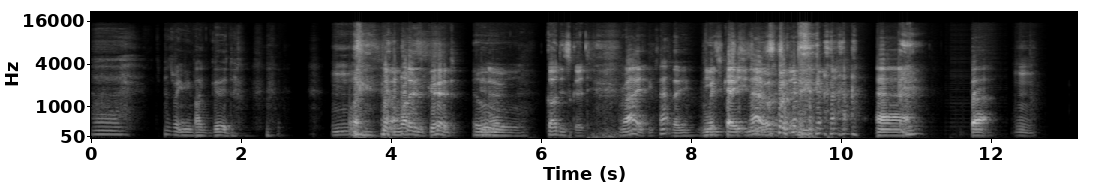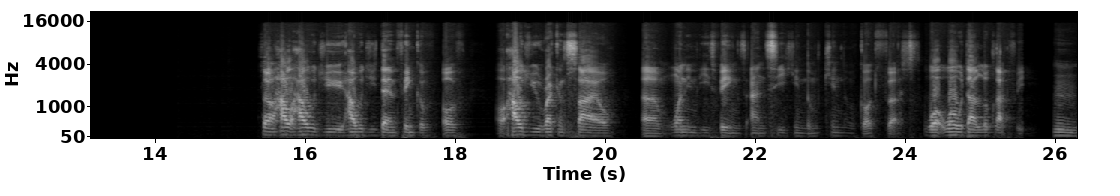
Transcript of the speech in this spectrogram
Uh, depends what you mean by good. Mm. What, what is good? You know, God is good. right? Exactly. In Jesus- which case, no. Jesus good. uh, but Mm. So how how would you how would you then think of of how do you reconcile um, wanting these things and seeking the kingdom of God first? What what would that look like for you? hmm.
